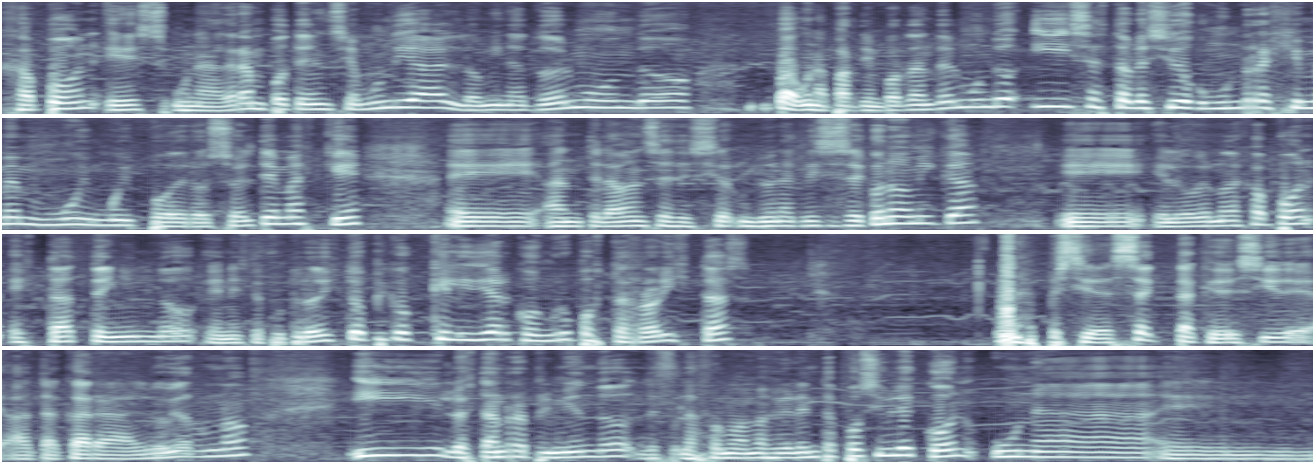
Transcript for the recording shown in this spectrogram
Japón es una gran potencia mundial, domina todo el mundo, una parte importante del mundo, y se ha establecido como un régimen muy, muy poderoso. El tema es que, eh, ante el avance de, una crisis económica, eh, el gobierno de Japón está teniendo en este futuro distópico que lidiar con grupos terroristas, una especie de secta que decide atacar al gobierno y lo están reprimiendo de la forma más violenta posible con una em,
